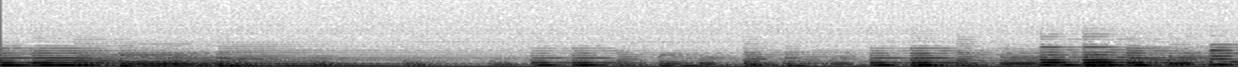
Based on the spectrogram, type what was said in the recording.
Thank you.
